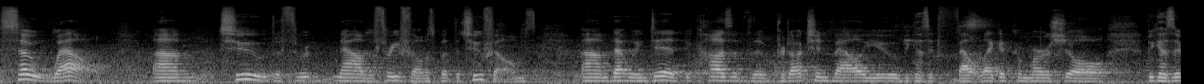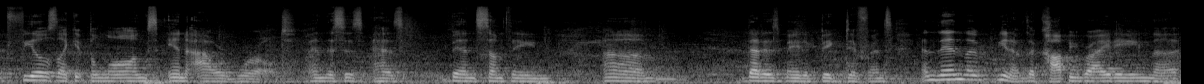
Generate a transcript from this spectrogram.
so well um, to the th- now the three films, but the two films um, that we did because of the production value, because it felt like a commercial, because it feels like it belongs in our world, and this is, has been something. Um, that has made a big difference. And then the, you know, the copywriting, the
